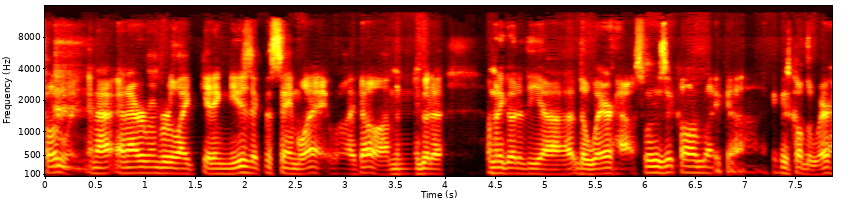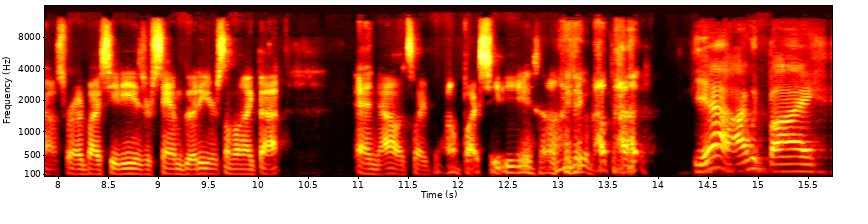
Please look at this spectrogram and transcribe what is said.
Totally. And I and I remember like getting music the same way. We're like, oh, I'm gonna go to I'm gonna go to the uh, the warehouse. What is it called? Like uh, I think it was called the warehouse where I'd buy CDs or Sam Goody or something like that. And now it's like I don't buy CDs. I don't know anything about that. Yeah, I would buy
